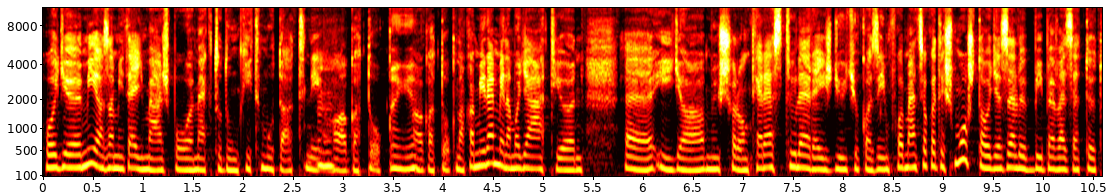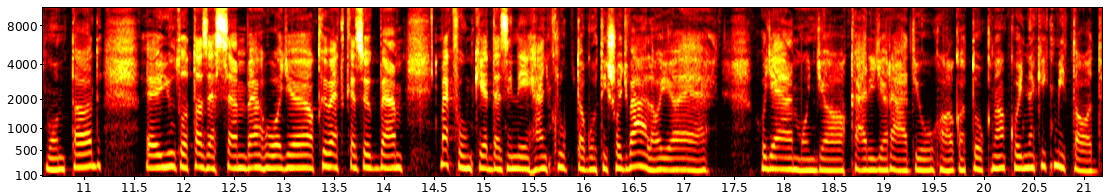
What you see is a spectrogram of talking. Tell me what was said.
hogy mi az, amit egymásból meg tudunk itt mutatni mm. a hallgatók, hallgatóknak, ami remélem, hogy átjön e, így a műsoron keresztül, erre is gyűjtjük az információkat, és most, ahogy az előbbi bevezetőt mondtad, e, jutott az eszembe, hogy a következőkben meg fogunk kérdezni néhány klubtagot is, hogy vállalja-e, hogy elmondja akár így a rádió hallgatóknak, hogy nekik mit ad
